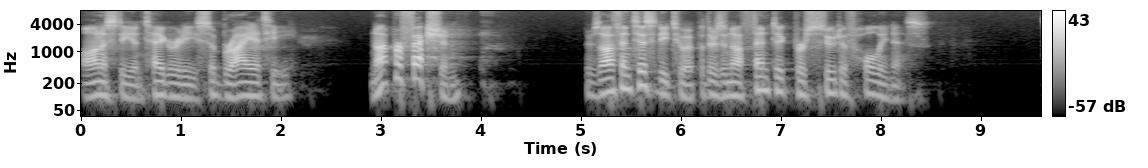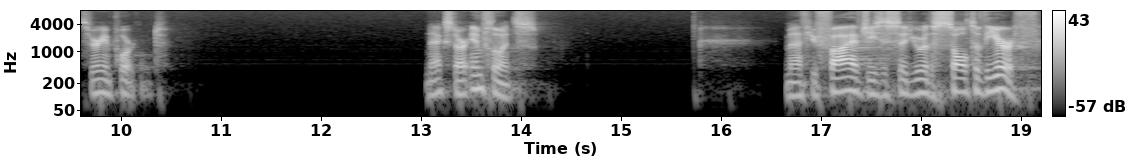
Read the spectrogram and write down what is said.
Honesty, integrity, sobriety, not perfection, there's authenticity to it, but there's an authentic pursuit of holiness. It's very important. Next, our influence. Matthew 5, Jesus said, You are the salt of the earth.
